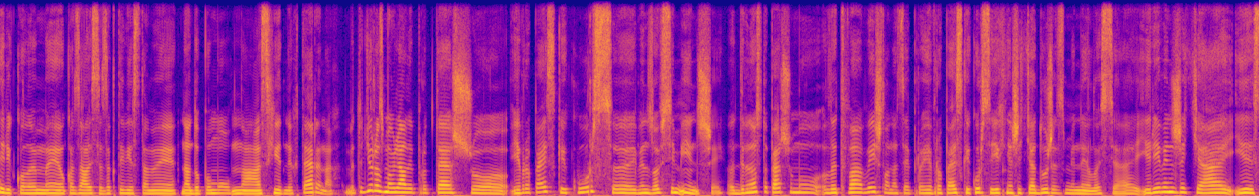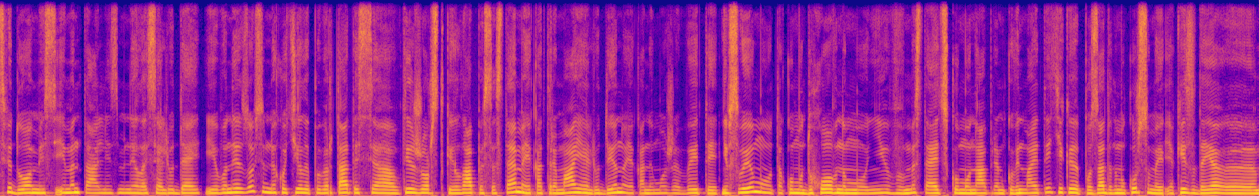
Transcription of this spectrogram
рік, коли ми оказалися з активістами на допомогу на східних теренах, ми тоді розмовляли про те, що європейський курс е, він зовсім інший. У 91-му Литва вийшла на цей проєвропейський курс, і їхнє життя дуже змінилося. І рівень життя, і свідомість, і ментальність змінилася людей. І вони зовсім не хотіли повертатися в ті жорсткі лапи системи, яка тримає людину, яка не може вийти ні в своєму такому духовному, ні в мистецькому напрямку. Він має йти тільки по заданому курсу, який задає е,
